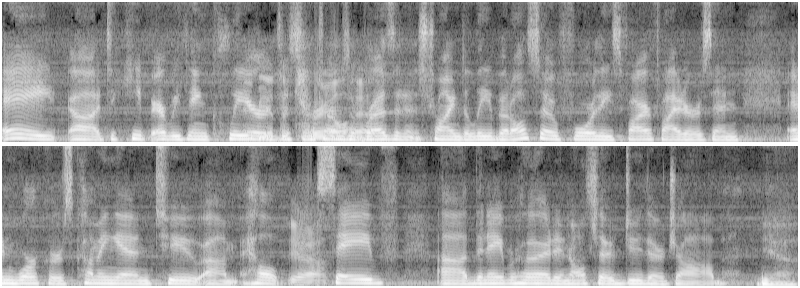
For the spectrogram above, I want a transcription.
A, uh, to keep everything clear Maybe at the just in terms of residents trying to leave, but also for these firefighters and, and workers coming in to um, help Yeah. save uh, the neighborhood and also do their job. Yeah.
